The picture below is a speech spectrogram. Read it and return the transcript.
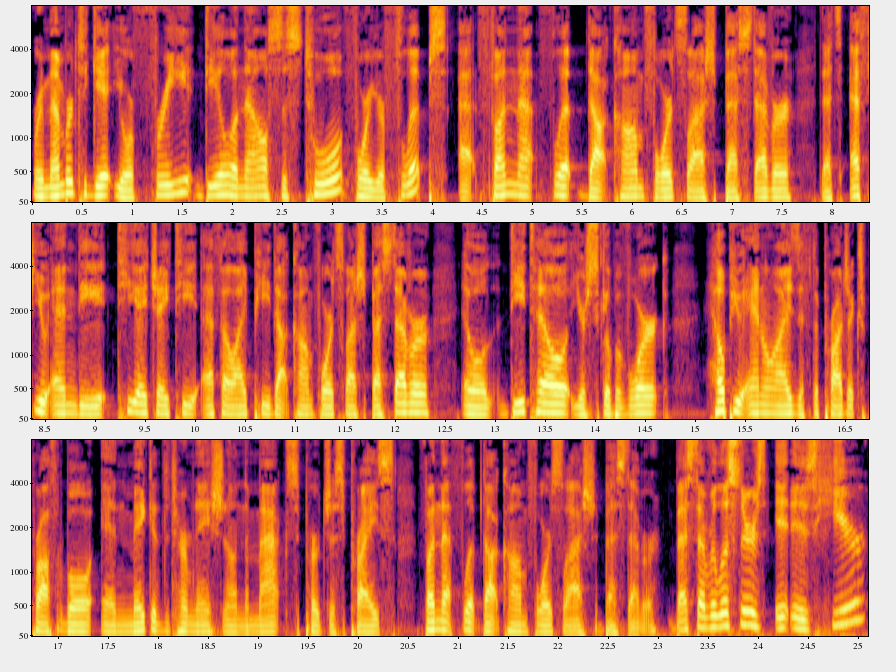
Remember to get your free deal analysis tool for your flips at fundthatflip.com forward slash best ever. That's F U N D T H A T F L I P dot com forward slash best ever. It will detail your scope of work, help you analyze if the project's profitable, and make a determination on the max purchase price. Fundthatflip.com forward slash best ever. Best ever listeners, it is here.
